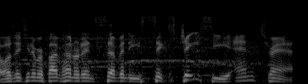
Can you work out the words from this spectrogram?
That was 18 number 576, JC and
